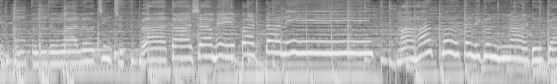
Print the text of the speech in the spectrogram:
ఎంతుంటుందో ఆలోచించు ఆకాశమే పట్టని మహాత్మా కలిగున్నాడుగా.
